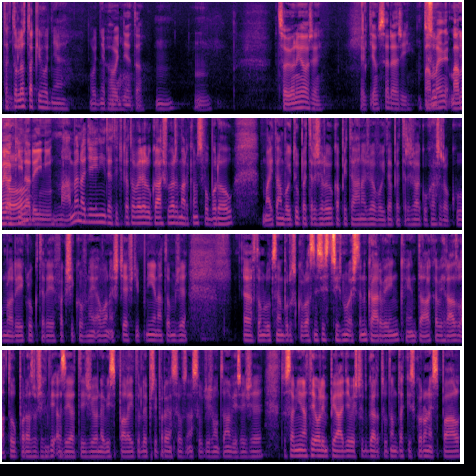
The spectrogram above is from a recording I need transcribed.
Tak tohle taky hodně, hodně pomohlo. Hodně to. Hmm. Hmm. Co junioři? Jak těm se daří? Ty jsou- Máme, máme jo, nějaký nadejný? Máme nadějný, tak teďka to vede Lukáš Uher s Markem Svobodou. Mají tam Vojtu Petrželu, kapitána, že jo, Vojta Petržela, kuchař roku, mladý kluk, který je fakt šikovný a on ještě je vtipný je na tom, že eh, v tom Lucembursku vlastně si střihnul ještě ten carving jen tak a vyhrál zlatou porazil všechny ty Aziaty, že jo, nevyspalej, tohle připraven na soutěž, on to tam vyřeže. To samý na té olympiádě ve Stuttgartu, tam taky skoro nespal,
